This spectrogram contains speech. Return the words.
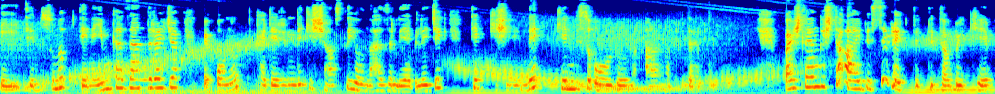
eğitim sunup deneyim kazandıracak ve onu kaderindeki şanslı yoluna hazırlayabilecek tek kişinin de kendisi olduğunu anlattı. Başlangıçta ailesi reddetti tabii ki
